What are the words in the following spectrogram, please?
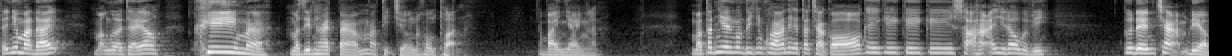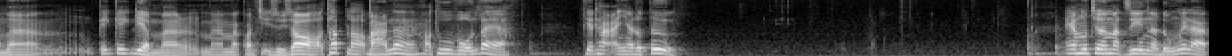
Thế nhưng mà đấy, mọi người thấy không? Khi mà mà zin 28 mà thị trường nó không thuận, nó bay nhanh lắm. Mà tất nhiên công ty chứng khoán thì người ta chả có cái cái cái cái sợ hãi gì đâu bởi vì cứ đến chạm điểm mà cái cái điểm mà mà mà quản trị rủi ro họ thấp là họ bán là họ thu vốn về à. Thiệt hại nhà đầu tư. Em muốn chơi mặt zin là đúng ấy Đạt.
